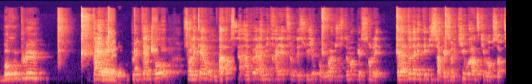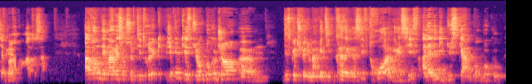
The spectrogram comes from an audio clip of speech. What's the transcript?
beaucoup plus timing, plus tempo, sur lesquelles on balance un peu à la mitraillette sur des sujets pour voir justement quelles sont les, quelle est la tonalité qui sort, quels sont les keywords qui vont ressortir par rapport à tout ça. Avant de démarrer sur ce petit truc, j'ai une question. Beaucoup de gens euh, disent que tu fais du marketing très agressif, trop agressif, à la limite du scam pour beaucoup.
